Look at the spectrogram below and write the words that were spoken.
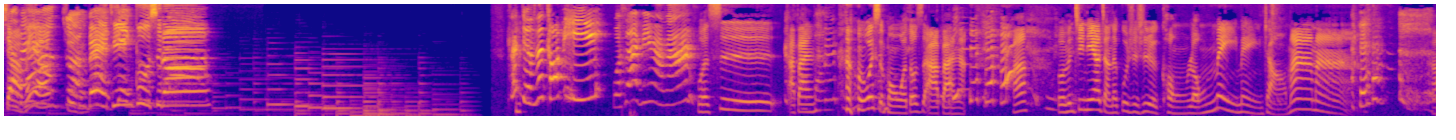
小朋友准备听故事喽！快点是托比，我是艾比妈妈，我是阿班。为什么我都是阿班啊？好，我们今天要讲的故事是《恐龙妹妹找妈妈》。好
